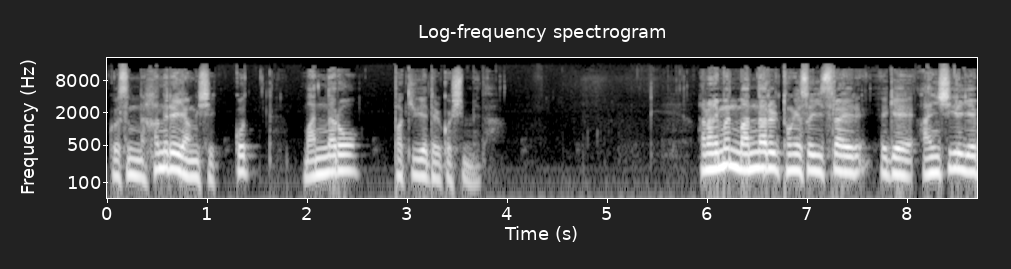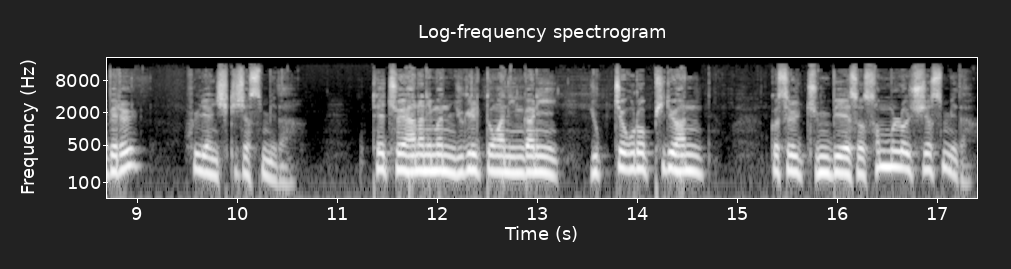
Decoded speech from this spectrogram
그것은 하늘의 양식, 곧 만나로 바뀌게 될 것입니다. 하나님은 만나를 통해서 이스라엘에게 안식일 예배를 훈련시키셨습니다. 태초에 하나님은 6일 동안 인간이 육적으로 필요한 것을 준비해서 선물로 주셨습니다.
